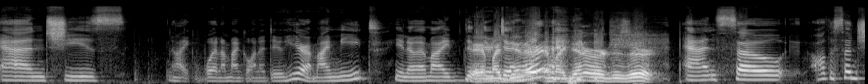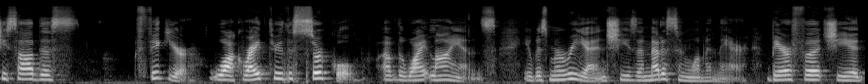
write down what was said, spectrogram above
And she's like, what am I going to do here? Am I meat? You know, am I yeah, am I dinner? dinner? Am I dinner or dessert? and so all of a sudden she saw this figure walk right through the circle of the White Lions. It was Maria, and she's a medicine woman there. Barefoot, she had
